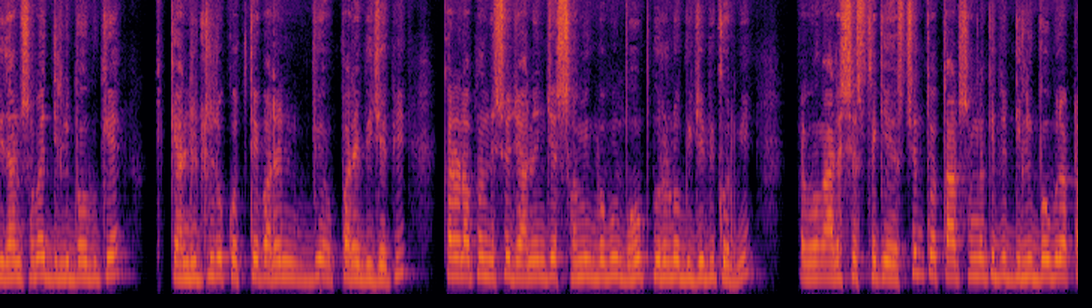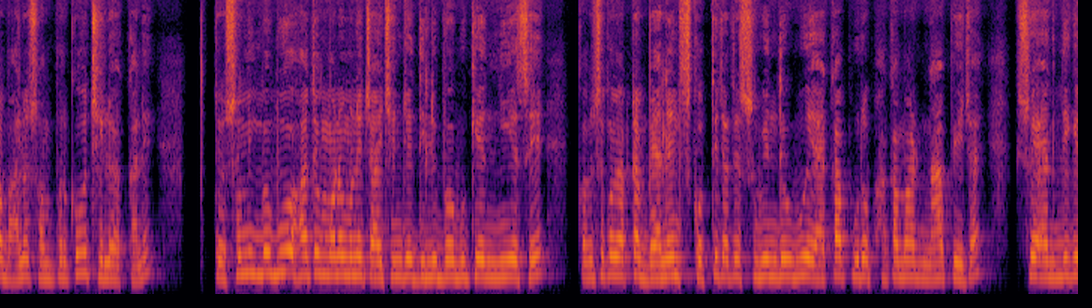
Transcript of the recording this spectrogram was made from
বিধানসভায় দিলীপবাবুকে ক্যান্ডিডেটও করতে পারেন, পারে বিজেপি কারণ আপনারা নিশ্চয়ই জানেন যে শ্রমিকবাবু বহু পুরনো বিজেপি কর্মী এবং আরএসএস থেকে এসছেন, তো তার সঙ্গে কিন্তু দিলীপবাবুর একটা ভালো সম্পর্কও ছিল এককালে। তো শ্রমিকবাবুও হয়তো মনে মনে চাইছেন যে দিলীপবাবুকে নিয়ে এসে কমসে কম একটা ব্যালেন্স করতে যাতে শুভেন্দুবাবু একা পুরো ফাঁকা মাঠ না পেয়ে যায়। সো একদিকে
